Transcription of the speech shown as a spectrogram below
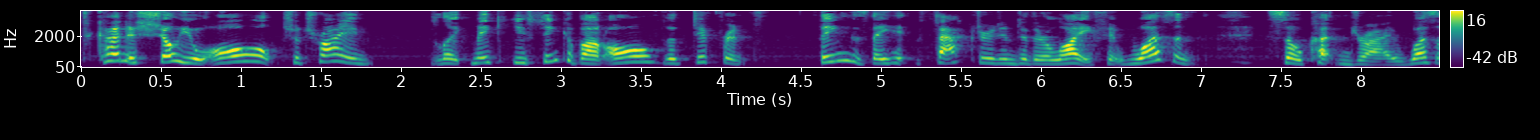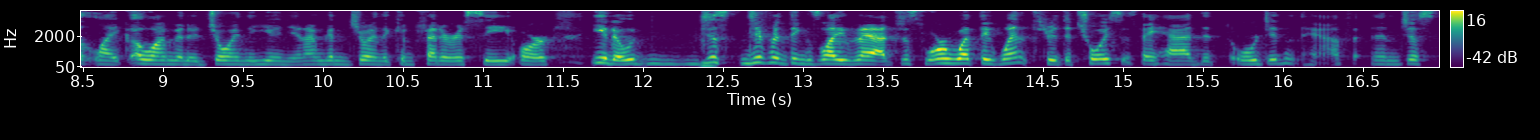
to kind of show you all, to try and like make you think about all the different things they factored into their life. It wasn't so cut and dry. It wasn't like, oh, I'm going to join the Union, I'm going to join the Confederacy, or you know, just different things like that. Just or what they went through, the choices they had that, or didn't have, and just.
